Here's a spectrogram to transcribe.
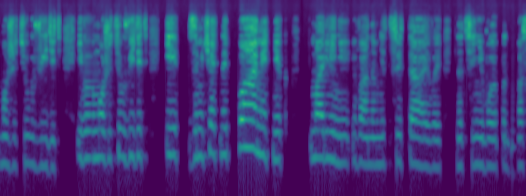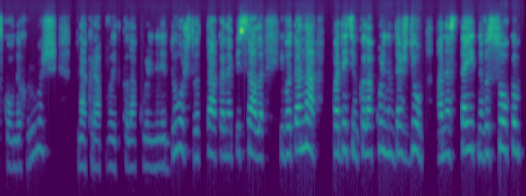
можете увидеть. И вы можете увидеть и замечательный памятник Марине Ивановне Цветаевой на теневой подмосковных рощ накрапывает колокольный дождь. Вот так она писала. И вот она под этим колокольным дождем, она стоит на высоком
